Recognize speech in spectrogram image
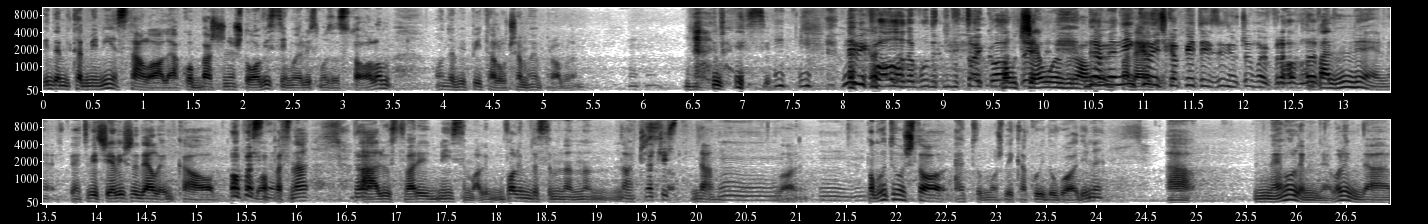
i da mi kad mi nije stalo, ali ako baš nešto ovisimo ili smo za stolom, onda bi pitala u čemu je problem. Mislim, ne bih volala da budem u toj koži. Pa u čemu je problem? Da me Pa znam. kad pita, izvini, u čemu je problem? pa ne, ne. Eto, vidiš, ja više delujem kao Opasna. opasna Da. ali u stvari nisam, ali volim da sam na, na, načisto. Na čisto. Da, volim. Pogotovo što, eto, možda i kako idu godine, a, ne volim, ne volim da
